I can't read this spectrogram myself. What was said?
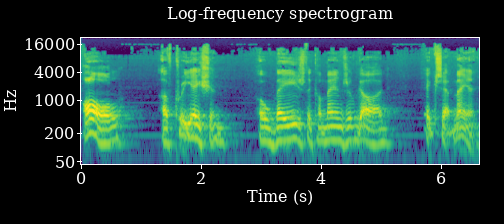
All of creation obeys the commands of God except man.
